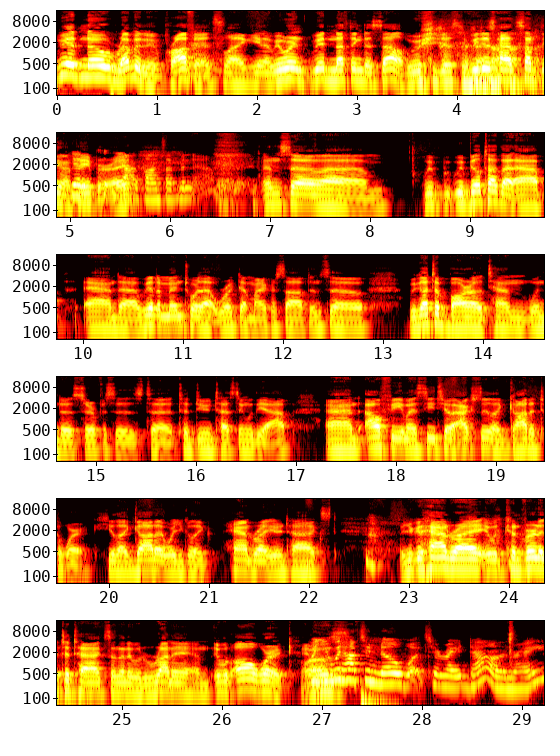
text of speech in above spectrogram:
we had no revenue profits. Like you know, we weren't we had nothing to sell. We just we just had something on had a- paper, right? Yeah, concept and app. And so, um, we we built out that app, and uh, we had a mentor that worked at Microsoft, and so we got to borrow ten Windows Surfaces to to do testing with the app. And Alfie, my CTO, actually like got it to work. He like got it where you could like handwrite your text. You could handwrite, it would convert it to text, and then it would run it, and it would all work. And But it you would have to know what to write down, right?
